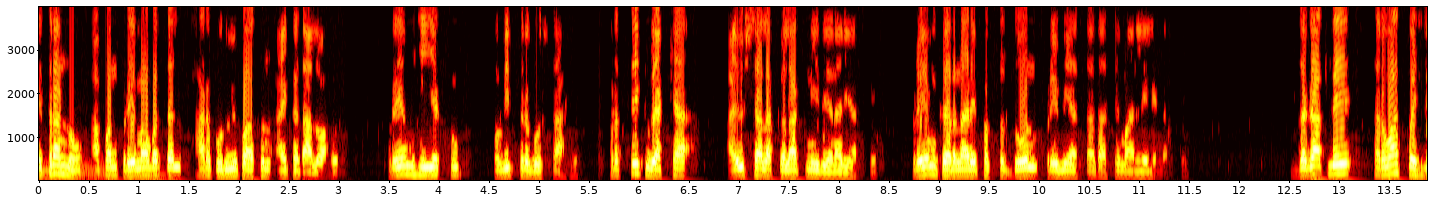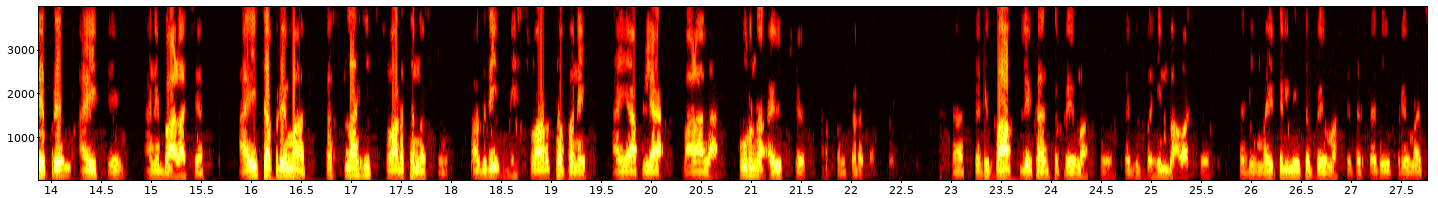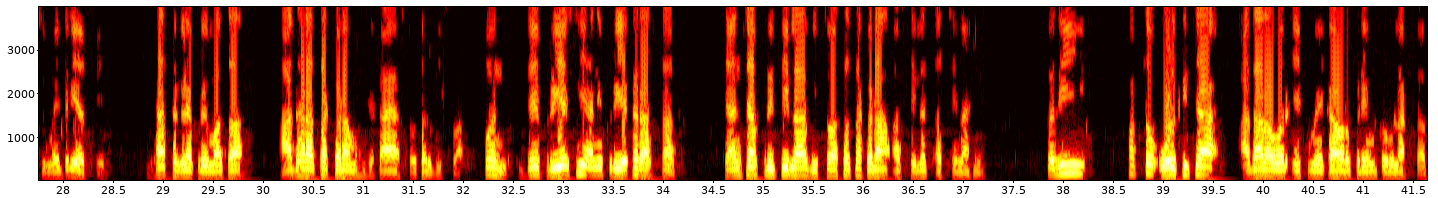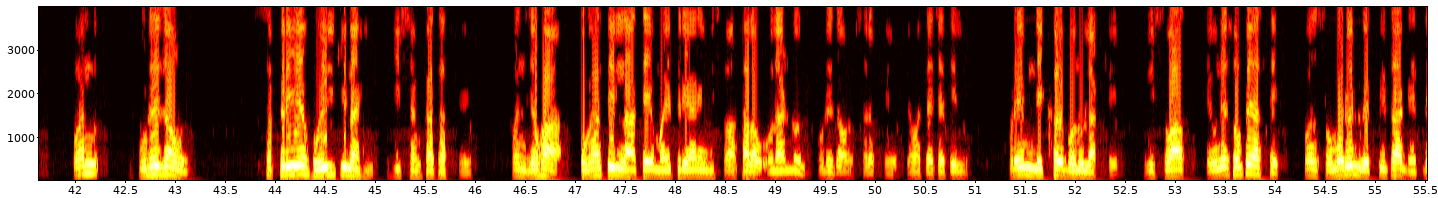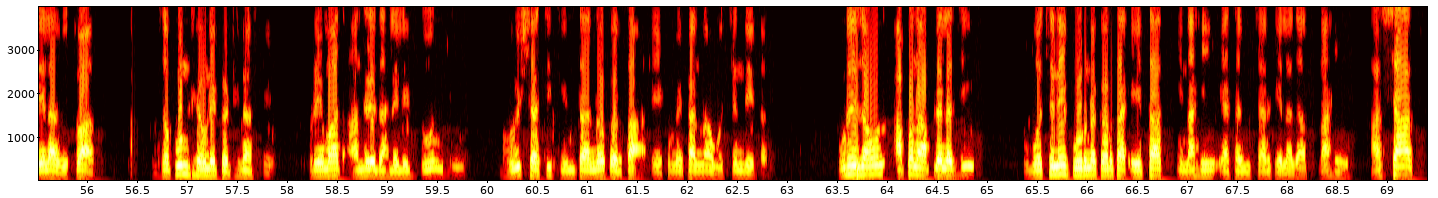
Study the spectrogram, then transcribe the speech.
मित्रांनो आपण प्रेमाबद्दल फार पूर्वीपासून ऐकत आलो आहोत. प्रेम ही एक खूप पवित्र गोष्ट आहे. प्रत्येक व्याख्या आयुष्याला कलाटणी देणारी असते. प्रेम करणारे फक्त दोन प्रेमी असतात असे मानलेले नसते. जगातले सर्वात पहिले प्रेम आईचे आणि बाळाचे असते. आईच्या प्रेमात कसलाही स्वार्थ नसतो. अगदी निस्वार्थपणे आई आपल्या बाळाला पूर्ण आयुष्य अर्पण करत असते. कधी बाप लेखांचं प्रेम असतं कधी बहीण भावाचं कधी मैत्रिणीचं प्रेम असते तर कधी प्रेमाची मैत्री असते. ह्या सगळ्या प्रेमाचा आधाराचा कडा म्हणजे काय असतो तर विश्वास. पण जे प्रियसी आणि प्रियकर असतात त्यांच्या प्रीतीला विश्वासाचा कडा असेलच असे नाही. कधी फक्त ओळखीच्या आधारावर एकमेकावर प्रेम करू लागतात पण पुढे जाऊन सक्रिय होईल की नाही ही शंकाच असते. पण जेव्हा दोघांतील नाते मैत्री आणि विश्वासाला ओलांडून पुढे जाऊन सरकते तेव्हा त्याच्यातील प्रेम निखळ बनू लागते. विश्वास ठेवणे सोपे असते पण समोरील व्यक्तीचा घेतलेला विश्वास जपून ठेवणे कठीण असते. प्रेमात आंधळे झालेले दोन जीव भविष्याची चिंता न करता एकमेकांना वचन देतात. पुढे जाऊन आपण आपल्याला जी वचने पूर्ण करता येतात की नाही याचा विचार केला जात नाही. अशाच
